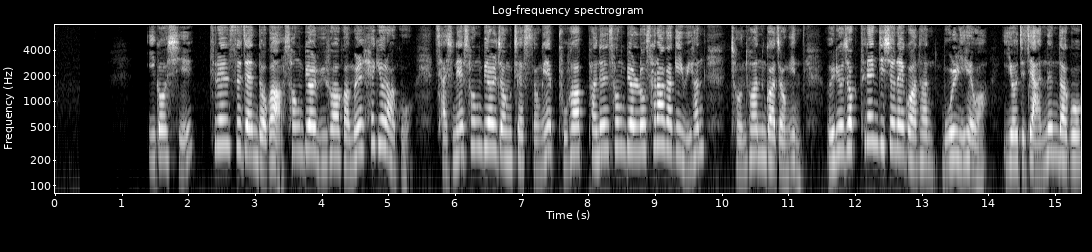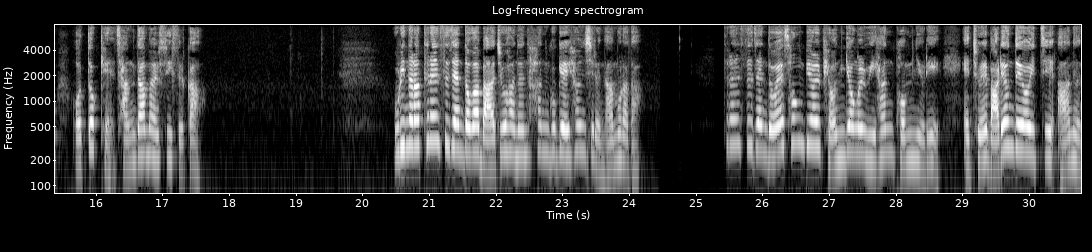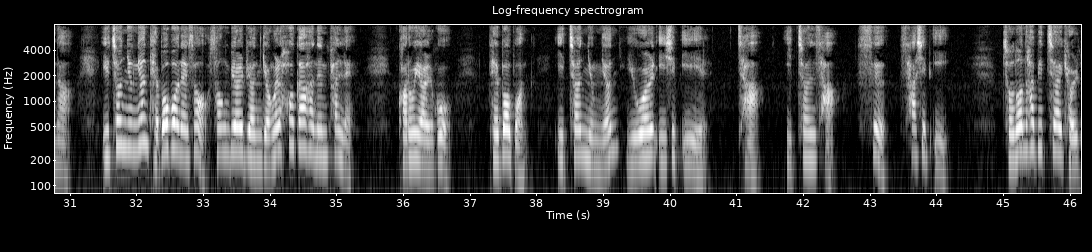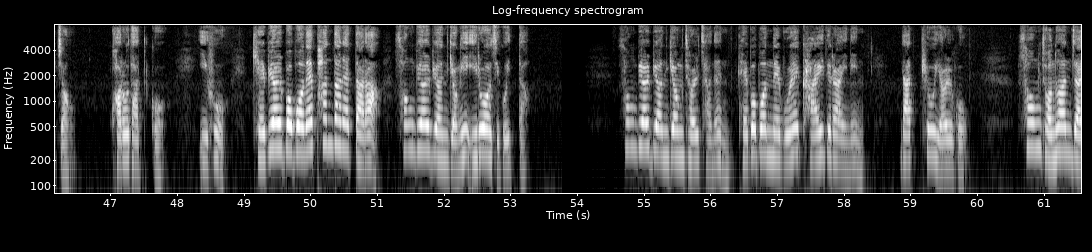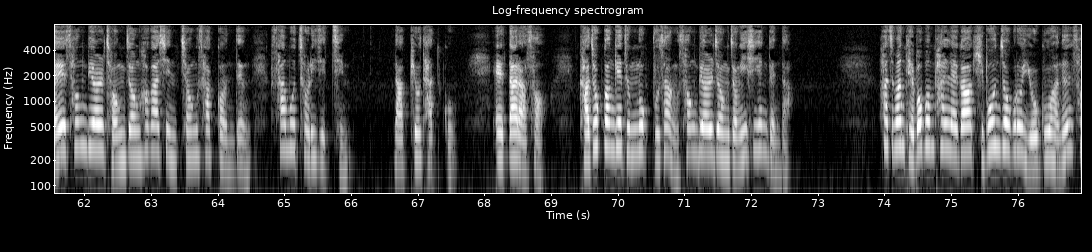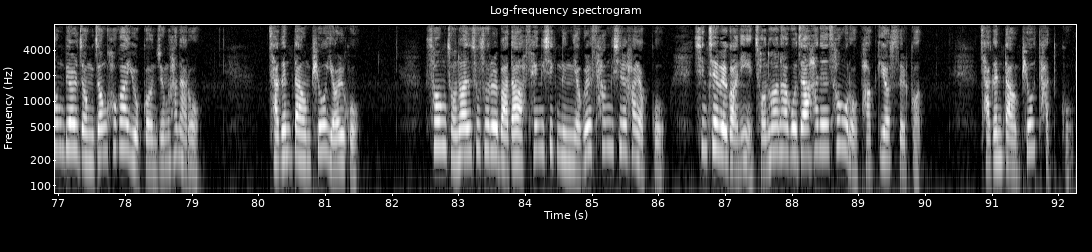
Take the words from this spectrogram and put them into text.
이것이 트랜스젠더가 성별 위화감을 해결하고 자신의 성별 정체성에 부합하는 성별로 살아가기 위한 전환 과정인 의료적 transition에 관한 몰 이해와 이어지지 않는다고 어떻게 장담할 수 있을까? 우리나라 트랜스젠더가 마주하는 한국의 현실은 암울하다. 트랜스젠더의 성별 변경을 위한 법률이 애초에 마련되어 있지 않으나 2006년 대법원에서 성별 변경을 허가하는 판례, 괄호 열고 대법원 2006년 6월 22일. 자 2004 스 42 전원 합의체 결정. 괄호 닫고 이후 개별 법원의 판단에 따라 성별 변경이 이루어지고 있다. 성별 변경 절차는 대법원 내부의 가이드라인인 낫표 열고 성전환자의 성별 정정 허가 신청 사건 등 사무 처리 지침, 납표 닫고 에 따라서 가족관계 등록부상 성별 정정이 시행된다. 하지만 대법원 판례가 기본적으로 요구하는 성별 정정 허가 요건 중 하나로 작은 따옴표 열고 성전환 수술을 받아 생식 능력을 상실하였고 신체 외관이 전환하고자 하는 성으로 바뀌었을 것. 작은 따옴표 닫고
